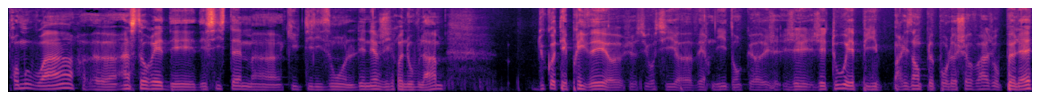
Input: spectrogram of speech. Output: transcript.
promouvoir, instaurer des systèmes qui utilisent l'énergie renouvelable du côté privé, euh, je suis aussi euh, verni, donc euh, j'ai tout. Et puis, par exemple, pour le chauffage au pelet,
